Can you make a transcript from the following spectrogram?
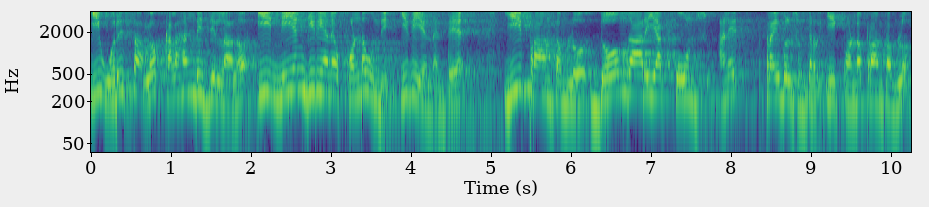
ఈ ఒరిస్సాలో కలహండి జిల్లాలో ఈ నియంగిరి అనే కొండ ఉంది. ఇది ఏంటంటే ఈ ప్రాంతంలో దోంగారియా కోన్స్ అనే ట్రైబల్స్ ఉంటారు. ఈ కొండ ప్రాంతంలో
